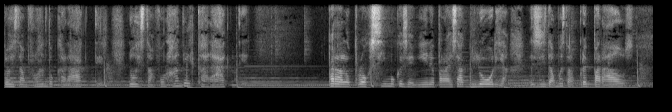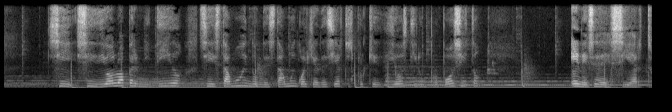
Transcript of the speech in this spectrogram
nos están forjando carácter, nos están forjando el carácter para lo próximo que se viene, para esa gloria. Necesitamos estar preparados. Si, si, Dios lo ha permitido, si estamos en donde estamos en cualquier desierto, es porque Dios tiene un propósito en ese desierto.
